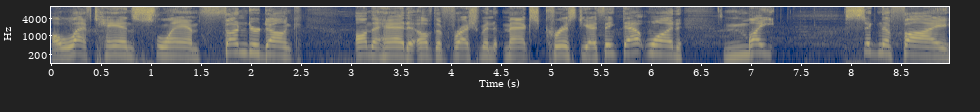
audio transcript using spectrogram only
a left hand slam, thunder dunk on the head of the freshman Max Christie. I think that one might signify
